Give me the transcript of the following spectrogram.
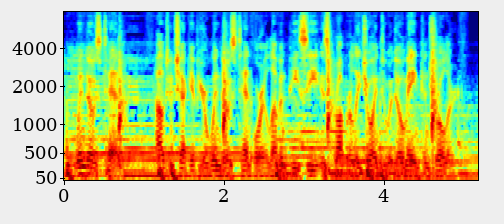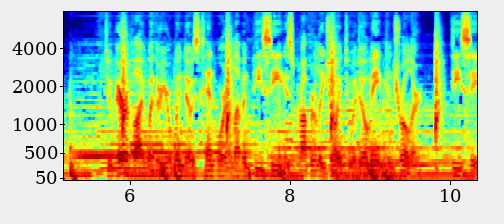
Windows 10, how to check if your Windows 10 or 11 PC is properly joined to a domain controller. To verify whether your Windows 10 or 11 PC is properly joined to a domain controller, DC,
